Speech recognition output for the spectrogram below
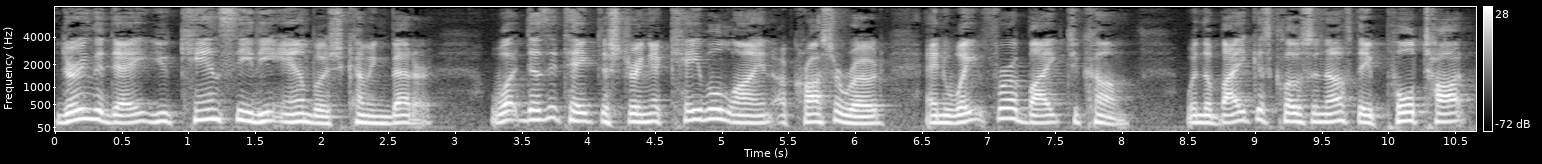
During the day, you can see the ambush coming better. What does it take to string a cable line across a road and wait for a bike to come? When the bike is close enough, they pull taut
